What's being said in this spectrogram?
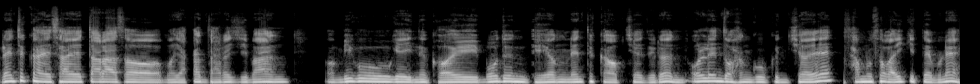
렌트카 회사에 따라서 뭐 약간 다르지만 어, 미국에 있는 거의 모든 대형 렌트카 업체들은 올랜도 항구 근처에 사무소가 있기 때문에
